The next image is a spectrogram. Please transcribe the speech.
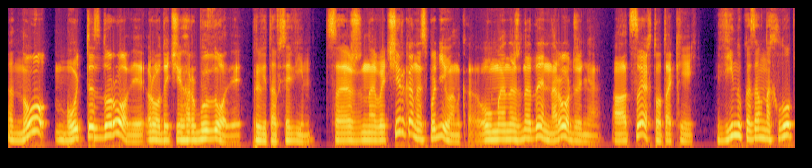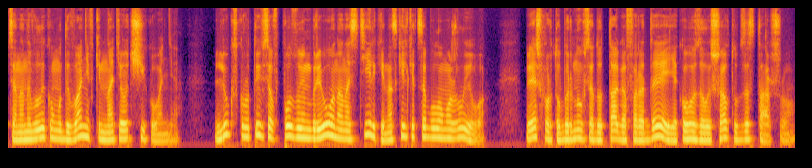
Ну, будьте здорові, родичі гарбузові, привітався він. Це ж не вечірка несподіванка, у мене ж не день народження. А це хто такий? Він указав на хлопця на невеликому дивані в кімнаті очікування. Люк скрутився в позу ембріона настільки, наскільки це було можливо. Ешфорд обернувся до тага Фарадея, якого залишав тут за старшого.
